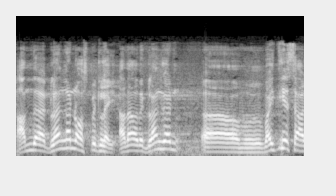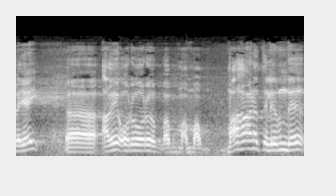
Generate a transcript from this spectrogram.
அந்த கிளங்கன் ஹாஸ்பிட்டலை அதாவது கிளங்கன் வைத்தியசாலையை அதை ஒரு ஒரு மாகாணத்திலிருந்து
